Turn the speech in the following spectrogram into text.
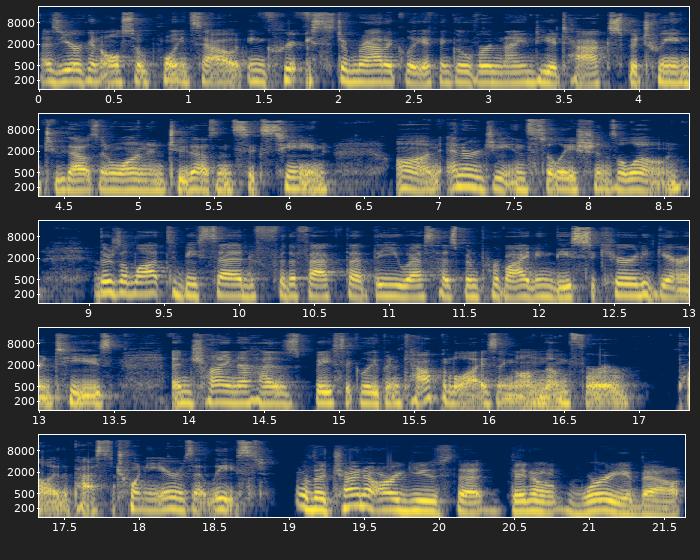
as Yergin also points out, increased dramatically, I think over 90 attacks between 2001 and 2016 on energy installations alone. There's a lot to be said for the fact that the US has been providing these security guarantees and China has basically been capitalizing on them for probably the past 20 years at least. Although China argues that they don't worry about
